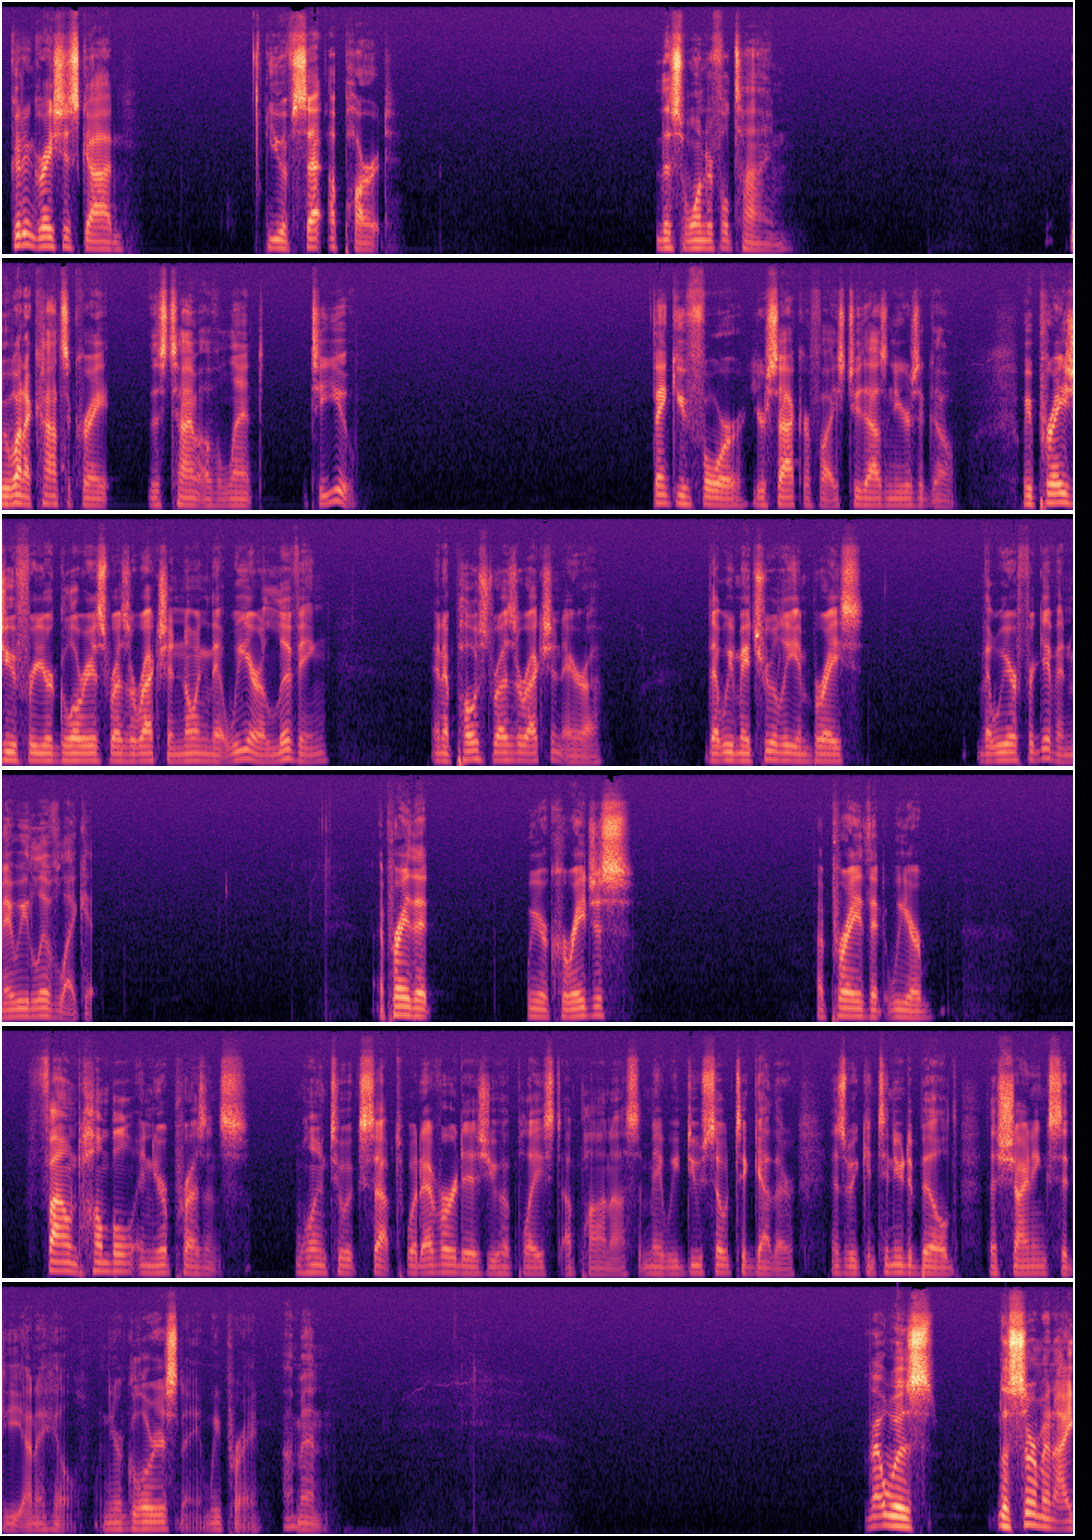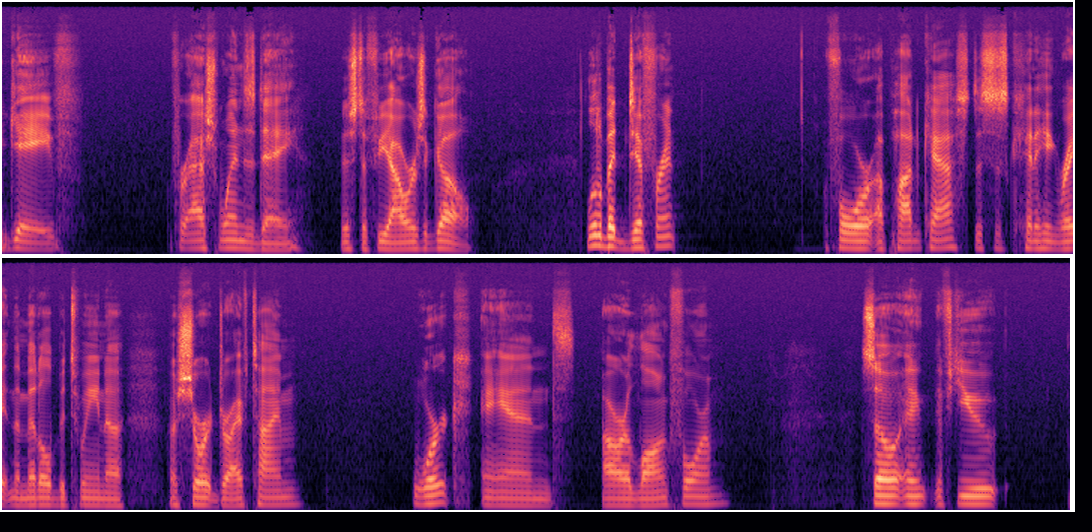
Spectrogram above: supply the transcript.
Good and gracious God, you have set apart this wonderful time. We want to consecrate this time of Lent to you. Thank you for your sacrifice 2,000 years ago. We praise you for your glorious resurrection, knowing that we are living in a post resurrection era, that we may truly embrace that we are forgiven. May we live like it. I pray that we are courageous. I pray that we are found humble in your presence, willing to accept whatever it is you have placed upon us. May we do so together as we continue to build the shining city on a hill. In your glorious name, we pray. Amen. That was the sermon I gave for Ash Wednesday just a few hours ago. A little bit different for a podcast. This is getting right in the middle between a, a short drive time work and our long form. So if you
